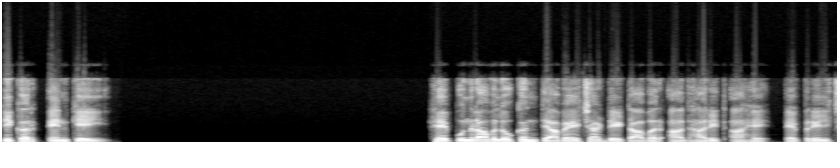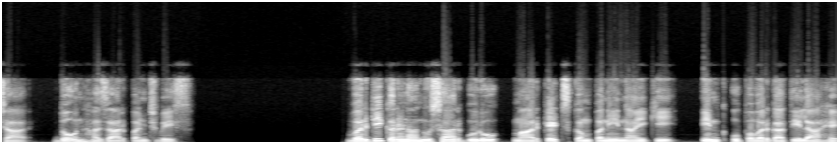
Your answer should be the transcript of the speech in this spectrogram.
टिकर एनकेई हे पुनरावलोकन त्यावेळच्या डेटावर आधारित आहे एप्रिल चार दोन हजार पंचवीस. वर्गीकरणानुसार गुरु मार्केट्स कंपनी नायकी इंक उपवर्गातील आहे.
